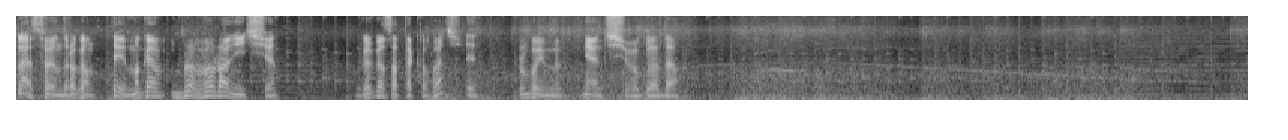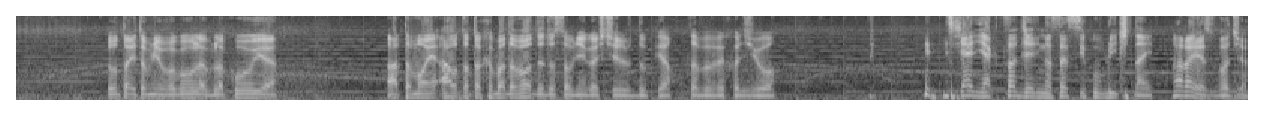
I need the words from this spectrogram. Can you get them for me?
Ale swoją drogą. Ty, mogę bro- bronić się. Mogę go zaatakować? Ty, próbujmy. Nie wiem, czy się w ogóle da. Tutaj to mnie w ogóle blokuje. A to moje auto to chyba dowody dosłownie gości już w dupia. To by wychodziło. Dzień jak co dzień na sesji publicznej. Ale jest w wodzie.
